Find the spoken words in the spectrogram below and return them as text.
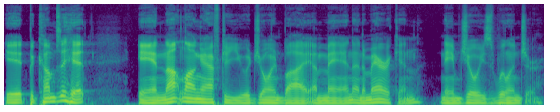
It becomes a hit, and not long after, you are joined by a man, an American, named Joey Zwillinger.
